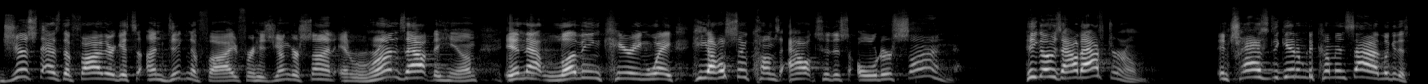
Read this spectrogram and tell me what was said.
Just as the father gets undignified for his younger son and runs out to him in that loving, caring way, he also comes out to this older son. He goes out after him and tries to get him to come inside. Look at this.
